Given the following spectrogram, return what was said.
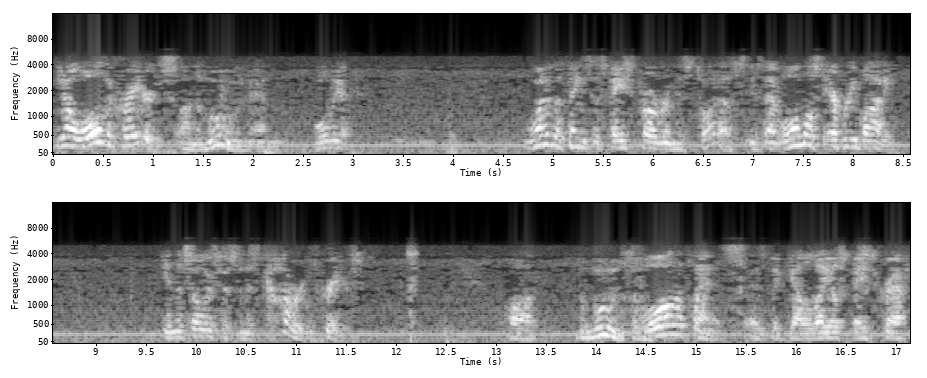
You know, all the craters on the moon and all the. One of the things the space program has taught us is that almost every body in the solar system is covered with craters. Uh, the moons of all the planets, as the Galileo spacecraft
